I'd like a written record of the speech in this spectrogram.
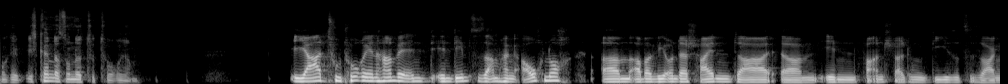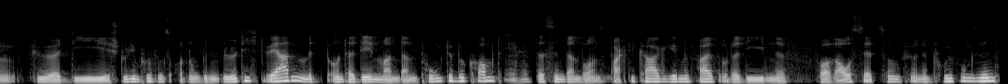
okay, ich kenne das unter Tutorium. Ja, Tutorien haben wir in, in dem Zusammenhang auch noch, ähm, aber wir unterscheiden da ähm, in Veranstaltungen, die sozusagen für die Studienprüfungsordnung benötigt werden, mit, unter denen man dann Punkte bekommt. Mhm. Das sind dann bei uns Praktika gegebenenfalls oder die eine Voraussetzung für eine Prüfung sind.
